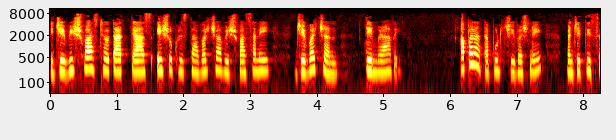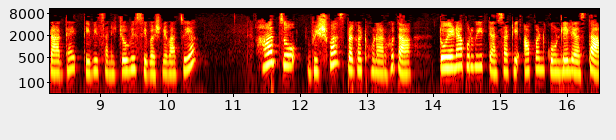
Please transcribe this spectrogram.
की जे विश्वास ठेवतात त्यास येशू ख्रिस्तावरच्या विश्वासाने जे वचन ते मिळावे. आपण आता पुढची वचने म्हणजे तिसरा अध्याय तेवीस आणि चोवीस ही वचने वाचूया. हा जो विश्वास प्रगट होणार होता तो येण्यापूर्वी त्यासाठी आपण कोंडलेले असता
